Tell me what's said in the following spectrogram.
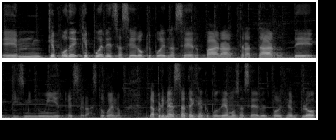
Em, ¿qué, ¿Qué puedes hacer o qué pueden hacer para tratar de disminuir ese gasto? Bueno, la primera estrategia que podríamos hacer es, por ejemplo,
